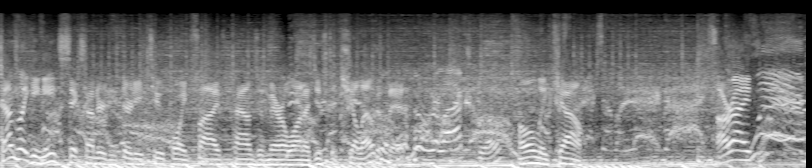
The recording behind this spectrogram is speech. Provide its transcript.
Sounds like he needs 632.5 pounds of marijuana just to chill out a bit. Relax, bro. Holy cow! All right, Where'd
